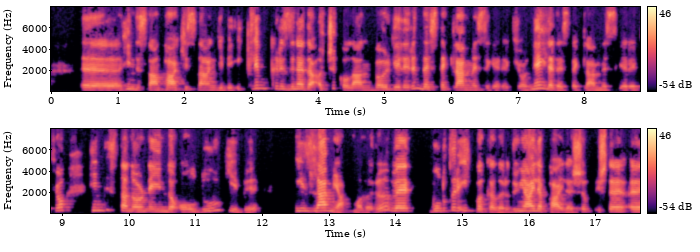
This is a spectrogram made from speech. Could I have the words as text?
e, Hindistan, Pakistan gibi iklim krizine de açık olan bölgelerin desteklenmesi gerekiyor. Neyle desteklenmesi gerekiyor? Hindistan örneğinde olduğu gibi izlem yapmaları ve buldukları ilk vakaları dünyayla paylaşıp işte e,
